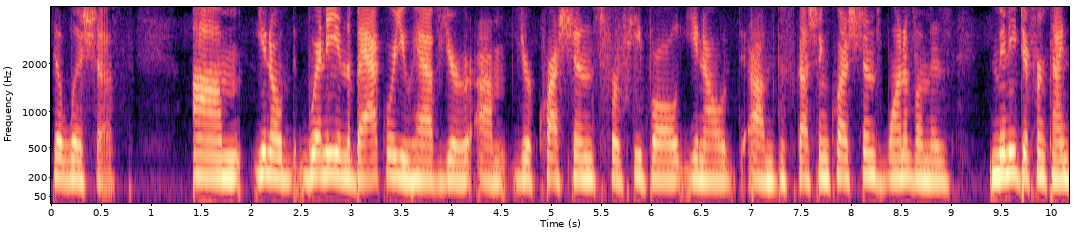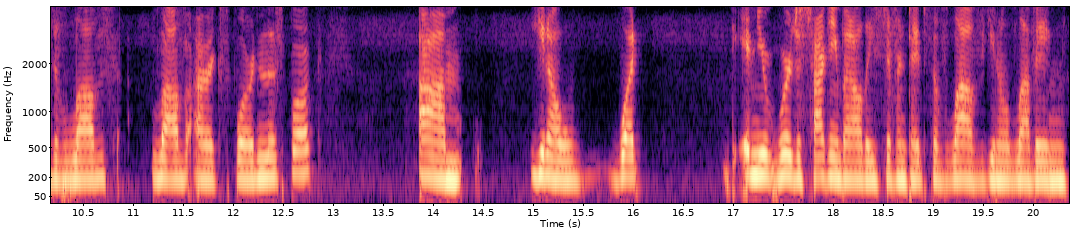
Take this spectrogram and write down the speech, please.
delicious. Um, you know, Wendy, in the back where you have your um, your questions for people, you know, um, discussion questions. One of them is many different kinds of loves. Love are explored in this book. Um, you know what? And you're, we're just talking about all these different types of love. You know, loving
